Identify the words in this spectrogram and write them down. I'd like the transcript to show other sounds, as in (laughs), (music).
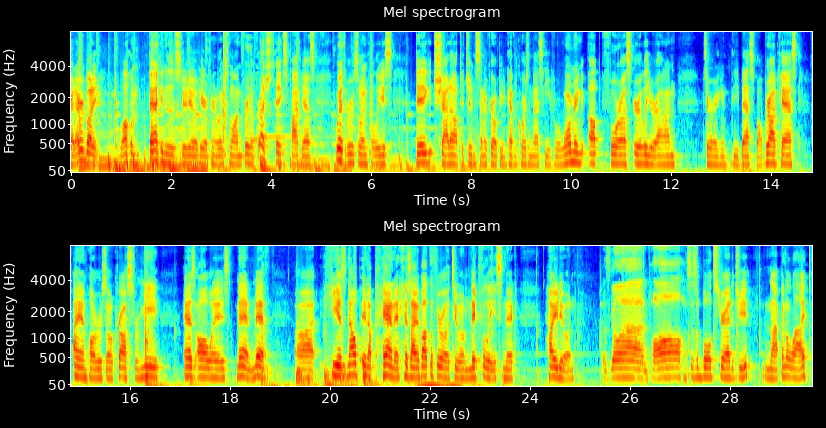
Right, everybody, welcome back into the studio here at Finger Lakes One for the Fresh Takes podcast with Russo and Felice. Big shout out to Jim Senecropi and Kevin Korzaneski for warming up for us earlier on during the basketball broadcast. I am Paul Russo. Across from me, as always, man, myth. Uh, he is now in a panic as I'm about to throw it to him. Nick Felice. Nick, how you doing? What's going on, Paul? This is a bold strategy. Not gonna lie.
